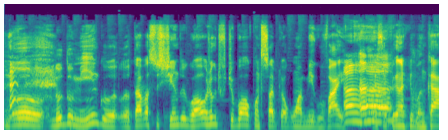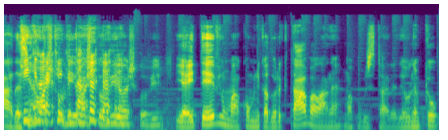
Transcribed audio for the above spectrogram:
No, no domingo, eu tava assistindo igual o jogo de futebol, quando você sabe que algum amigo vai. Aham. Aí você fica na arquibancada, Quem assim, que eu tá- acho que eu quem vi, que eu tá? Acho que eu vi, eu acho que eu vi. E aí teve uma comunicadora que tava lá, né? Uma publicitária. Eu lembro que eu,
